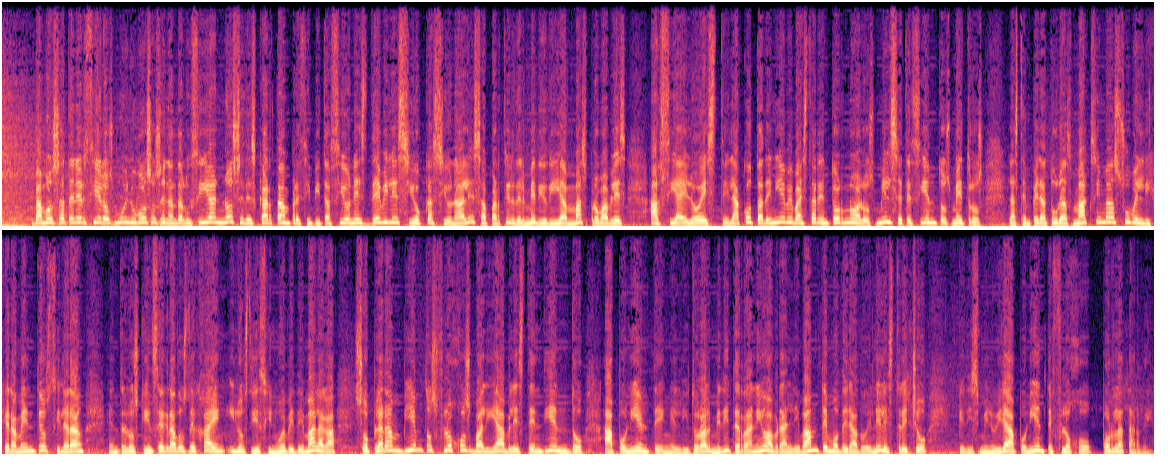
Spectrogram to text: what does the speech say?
Vamos a tener cielos muy nubosos en Andalucía, no se descartan precipitaciones débiles y ocasionales a partir del mediodía más probables hacia el oeste. La cota de nieve va a estar en torno a los 1.700 metros. Las temperaturas máximas suben ligeramente, oscilarán entre los 15 grados de Jaén y los 19 de Málaga. Soplarán vientos flojos variables tendiendo a poniente en el litoral mediterráneo. Habrá levante moderado en el estrecho que disminuirá a poniente flojo por la tarde.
